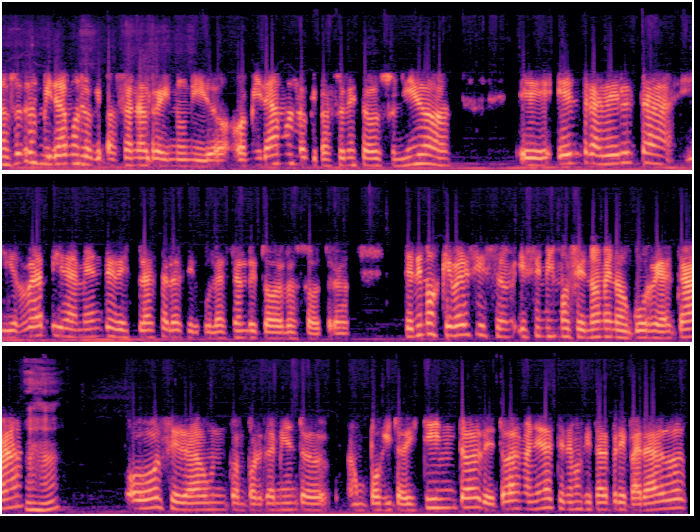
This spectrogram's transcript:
nosotros miramos lo que pasó en el Reino Unido o miramos lo que pasó en Estados Unidos, eh, entra Delta y rápidamente desplaza la circulación de todos los otros. Tenemos que ver si ese mismo fenómeno ocurre acá. Ajá o se da un comportamiento un poquito distinto. De todas maneras, tenemos que estar preparados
